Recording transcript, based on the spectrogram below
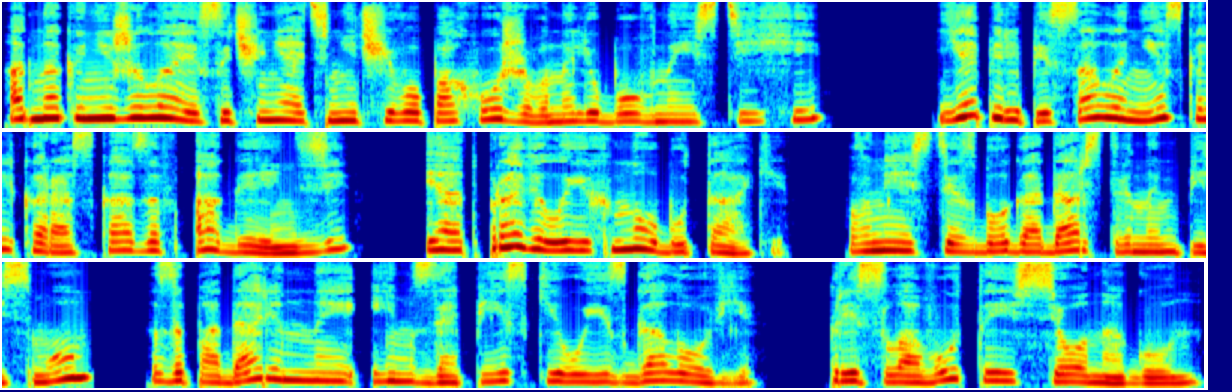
однако не желая сочинять ничего похожего на любовные стихи, я переписала несколько рассказов о Гензи и отправила их Нобутаке вместе с благодарственным письмом за подаренные им записки у изголовья, пресловутый Сёнагон.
